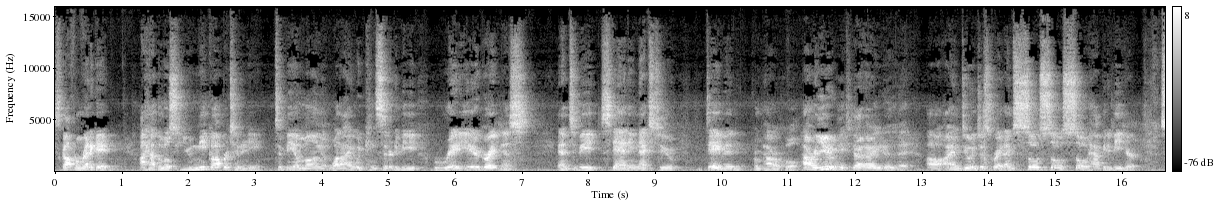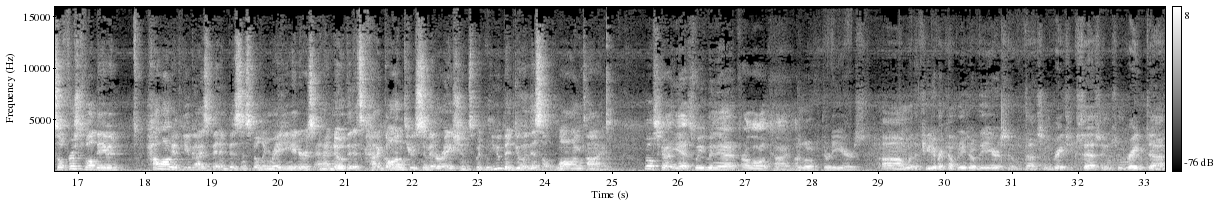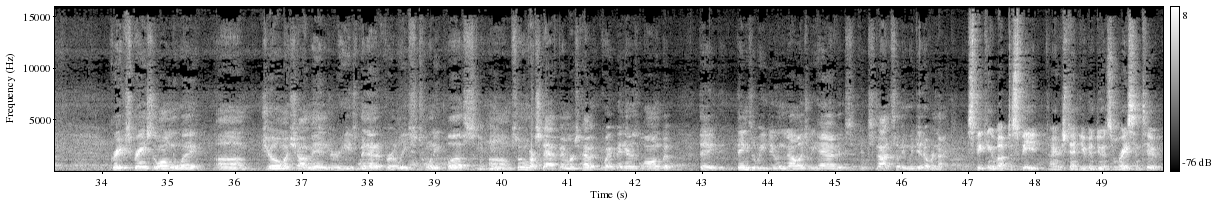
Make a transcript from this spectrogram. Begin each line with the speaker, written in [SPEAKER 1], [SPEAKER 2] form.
[SPEAKER 1] Scott from Renegade. I had the most unique opportunity to be among what I would consider to be radiator greatness and to be standing next to David from PowerCool. How are you?
[SPEAKER 2] Hey Scott, how are you doing today?
[SPEAKER 1] Oh, I am doing just great. I'm so, so, so happy to be here. So first of all, David, how long have you guys been in business building radiators? And I know that it's kind of gone through some iterations, but you've been doing this a long time.
[SPEAKER 2] Well, Scott, yes, we've been at it for a long time, a little over 30 years, um, with a few different companies over the years who have done some great success and some great, uh, great experience along the way. Um, Joe, my shop manager, he's been at it for at least 20 plus. Mm -hmm. um, some of our staff members haven't quite been here as long, but the, the things that we do and the knowledge we have, it's it's not something we did overnight.
[SPEAKER 1] Speaking of up to speed, I understand you've been doing some racing too.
